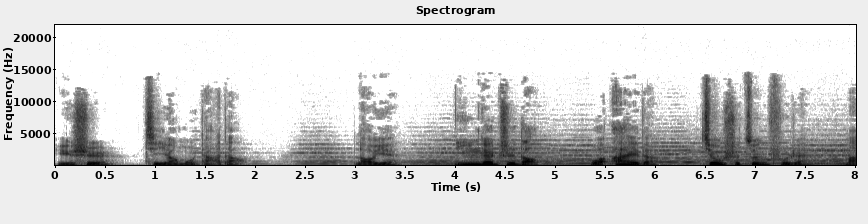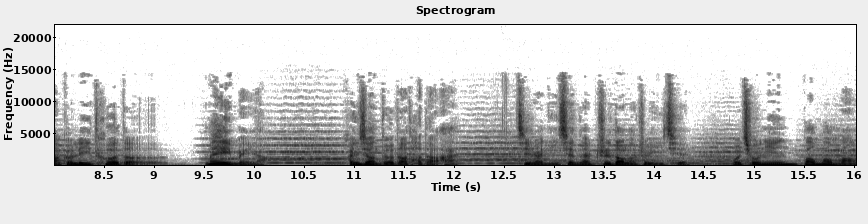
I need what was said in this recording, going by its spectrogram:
于是季尧姆答道：“老爷，你应该知道，我爱的就是尊夫人玛格丽特的妹妹啊，很想得到她的爱。既然您现在知道了这一切，我求您帮帮忙，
